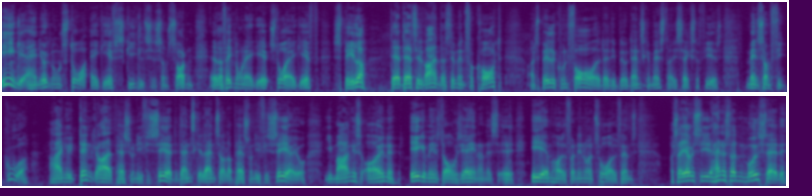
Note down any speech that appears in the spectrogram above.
egentlig er han jo ikke nogen stor AGF-skikkelse som sådan, eller i hvert fald ikke nogen AGF, stor AGF-spiller. Der, dertil var han der simpelthen for kort, og han spillede kun foråret, da de blev danske mestre i 86. Men som figur har han jo i den grad personificeret det danske landshold, og personificerer jo i manges øjne, ikke mindst Aarhusianernes øh, EM-hold fra 1992. Og så jeg vil sige, at han er så den modsatte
